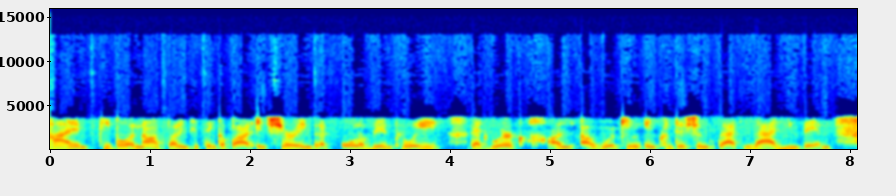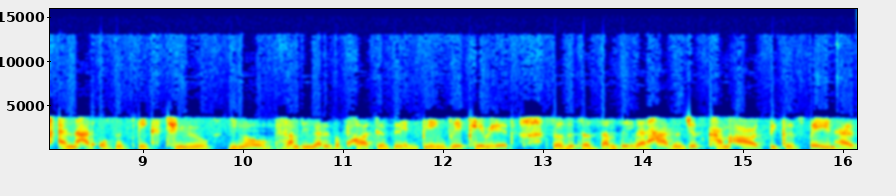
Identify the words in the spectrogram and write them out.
times, people are now starting to think about ensuring that all of the employees that work are, are working in conditions that value them. And that also speaks to, you know, something that is a part of them being their period. So this is something that hasn't just come out because Spain has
